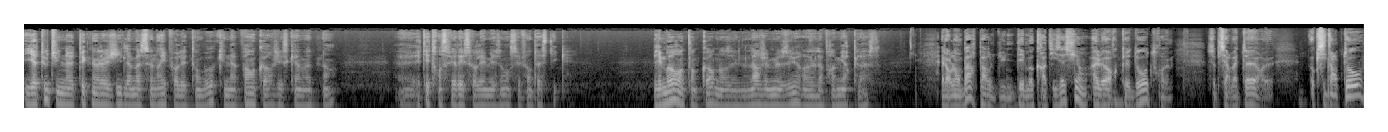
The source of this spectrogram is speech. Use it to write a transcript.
il y a toute une technologie de la maçonnerie pour les tombeaux qui n'a pas encore jusqu'à maintenant euh, été transférée sur les maisons, c'est fantastique. Les morts ont encore dans une large mesure euh, la première place. Alors Lombard parle d'une démocratisation, alors que d'autres euh, observateurs euh, occidentaux,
